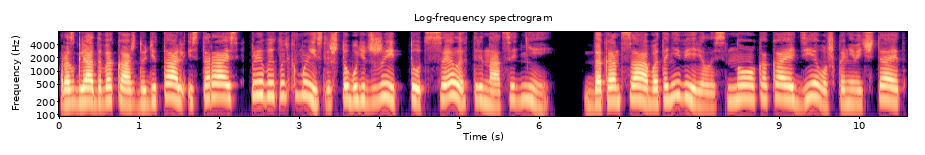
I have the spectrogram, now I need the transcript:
разглядывая каждую деталь и стараясь привыкнуть к мысли, что будет жить тут целых тринадцать дней. До конца в это не верилось, но какая девушка не мечтает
